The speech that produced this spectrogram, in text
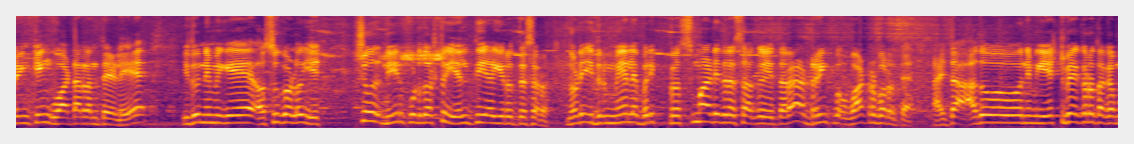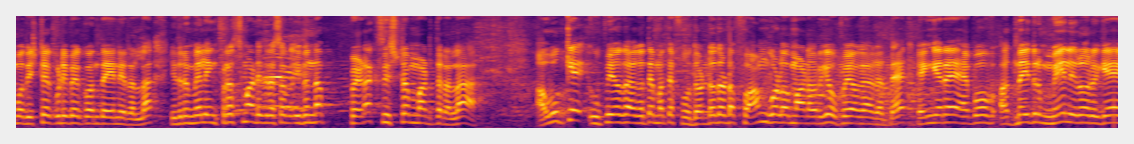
ಡ್ರಿಂಕಿಂಗ್ ವಾಟರ್ ಅಂತೇಳಿ. ಇದು ನಿಮಗೆ ಹಸುಗಳು ಹೆಚ್ಚು ನೀರು ಕುಡಿದಷ್ಟು ಹೆಲ್ತಿಯಾಗಿರುತ್ತೆ ಸರ್ ನೋಡಿ, ಇದ್ರ ಮೇಲೆ ಬರೀ ಪ್ರೆಸ್ ಮಾಡಿದರೆ ಸಾಕು ಈ ಥರ ಡ್ರಿಂಕ್ ವಾಟರ್ ಬರುತ್ತೆ. ಆಯಿತಾ? ಅದು ನಿಮಗೆ ಎಷ್ಟು ಬೇಕಾದ್ರೂ ತಗೊಬೋದು. ಇಷ್ಟೇ ಕುಡಿಬೇಕು ಅಂತ ಏನಿರಲ್ಲ. ಇದ್ರ ಮೇಲೆ ಹಿಂಗೆ ಪ್ರೆಸ್ ಮಾಡಿದರೆ ಸಾಕು. ಇದನ್ನು ಪೆಡಕ್ ಸಿಸ್ಟಮ್ ಮಾಡ್ತಾರಲ್ಲ. ಅವಕ್ಕೆ ಉಪಯೋಗ ಆಗುತ್ತೆ ಮತ್ತು ದೊಡ್ಡ ದೊಡ್ಡ ಫಾರ್ಮ್ಗಳು ಮಾಡೋರಿಗೆ ಉಪಯೋಗ ಆಗುತ್ತೆ. ಹೆಂಗೆ ಅಬೋ ಮೇಲೆ ಇರೋರಿಗೆ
